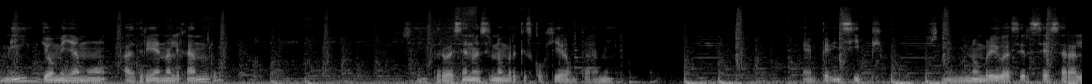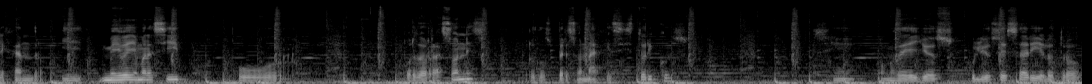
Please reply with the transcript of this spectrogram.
mí, yo me llamo Adrián Alejandro. Pero ese no es el nombre que escogieron para mí. En principio. Mi nombre iba a ser César Alejandro. Y me iba a llamar así por, por dos razones. Por dos personajes históricos. Uno de ellos Julio César y el otro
